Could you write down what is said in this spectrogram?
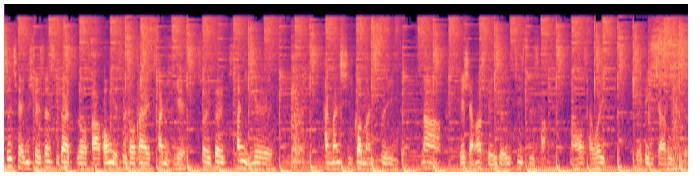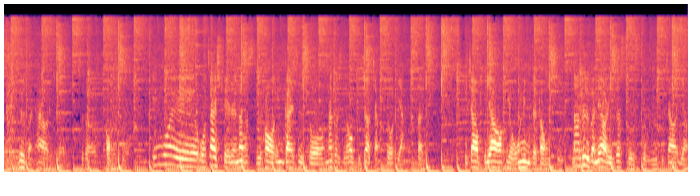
之前学生时代时候打工也是都在餐饮业，所以对餐饮业还蛮习惯、蛮适应的。那也想要学一个一技之长，然后才会决定加入这个日本料理的这个工作。因为我在学的那个时候，应该是说那个时候比较讲究养生，比较不要油腻的东西。那日本料理就属属于比较养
